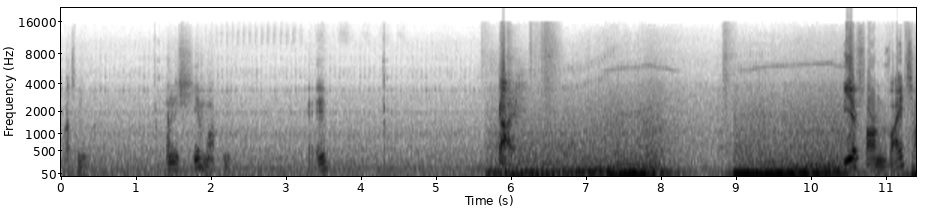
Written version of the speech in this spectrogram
Warte mal. Kann ich hier machen? Okay. Geil. Wir fahren weiter.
